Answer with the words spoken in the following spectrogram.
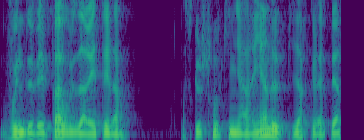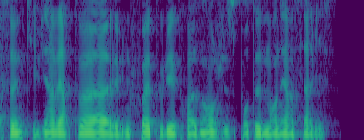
vous ne devez pas vous arrêter là. Parce que je trouve qu'il n'y a rien de pire que la personne qui vient vers toi une fois tous les trois ans juste pour te demander un service.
